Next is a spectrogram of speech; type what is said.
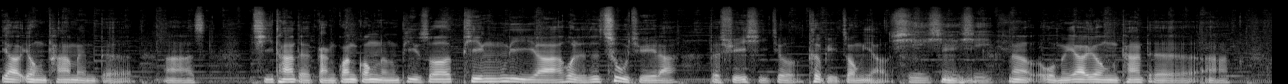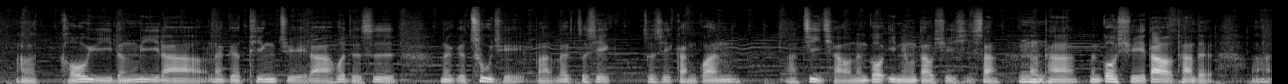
要用他们的啊其他的感官功能，譬如说听力啊，或者是触觉啦的学习就特别重要了。是是嗯是，那我们要用他的啊啊口语能力啦，那个听觉啦，或者是那个触觉，把那这些这些感官啊技巧能够应用到学习上，嗯让他能够学到他的啊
